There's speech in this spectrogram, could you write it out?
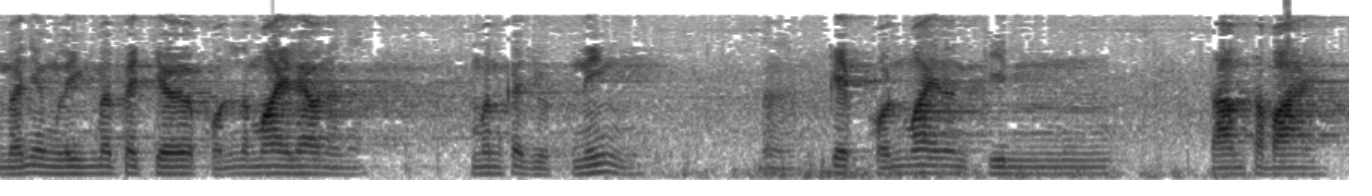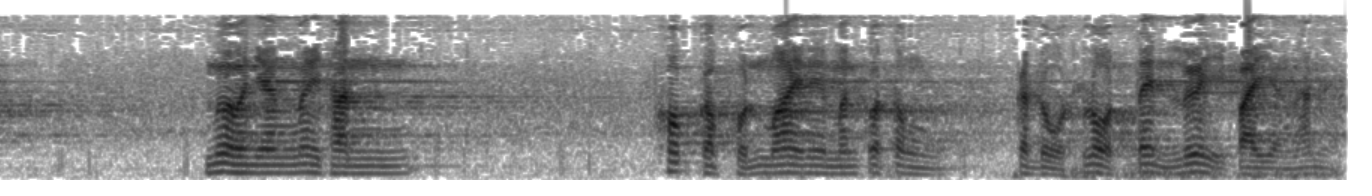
เหมือนอย่างลิงมันไปเจอผลไม้แล้วนั่นนะมันก็หยุดนิ่งเก็บผลไม้นั้นกินตามสบาย เมื่อมันยังไม่ทันพบกับผลไม้เนี่ยมันก็ต้องกระโดดโลดเต้นเลื่อยไปอย่างนั้นเนี่ย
